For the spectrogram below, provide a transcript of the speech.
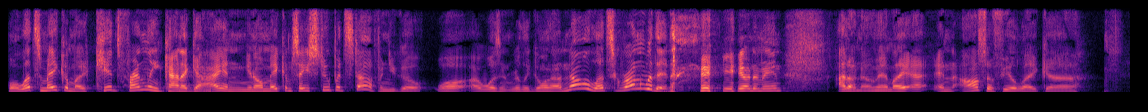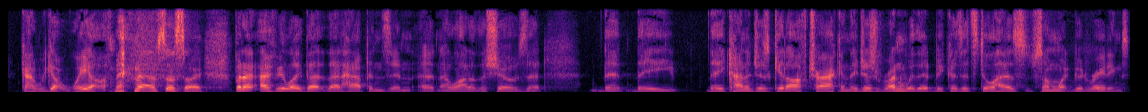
"Well, let's make him a kid friendly kind of guy, and you know, make him say stupid stuff." And you go, "Well, I wasn't really going out. No, let's run with it." you know what I mean? I don't know, man. Like, I- and I also feel like. uh God, we got way off, man. I'm so sorry, but I, I feel like that that happens in, in a lot of the shows that that they they kind of just get off track and they just run with it because it still has somewhat good ratings.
